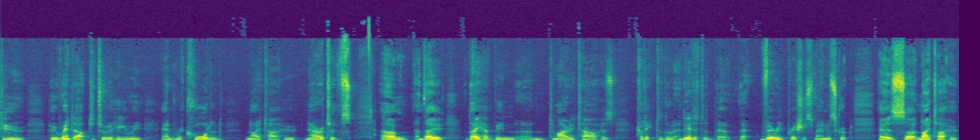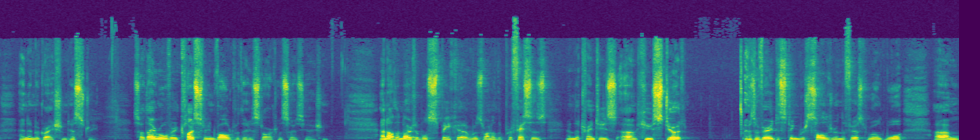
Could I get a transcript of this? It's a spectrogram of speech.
Hugh who went out to Tuahiwi and recorded Ngāi Tahu narratives. Um, and they, they have been, uh, Te Maire Tau has collected them and edited that, that very precious manuscript as uh, Ngāi Tahu A Migration History. So they were all very closely involved with the Historical Association. Another notable speaker was one of the professors in the 20s, uh, Hugh Stewart, who was a very distinguished soldier in the First World War. Um,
